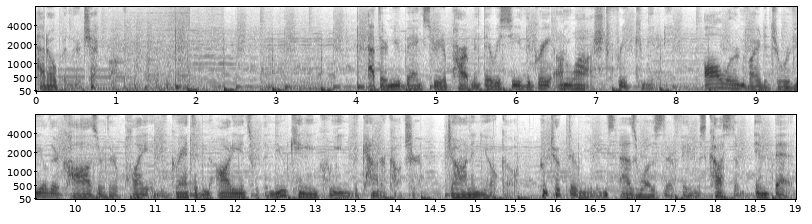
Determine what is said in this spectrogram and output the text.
had opened their checkbook. At their new Bank Street apartment, they received the great unwashed freak community. All were invited to reveal their cause or their plight and be granted an audience with the new king and queen of the counterculture, John and Yoko, who took their meetings, as was their famous custom, in bed,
